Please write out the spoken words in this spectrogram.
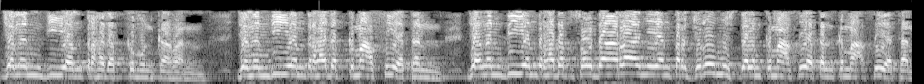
Jangan diam terhadap kemunkaran. Jangan diam terhadap kemaksiatan. Jangan diam terhadap saudaranya yang terjerumus dalam kemaksiatan-kemaksiatan.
